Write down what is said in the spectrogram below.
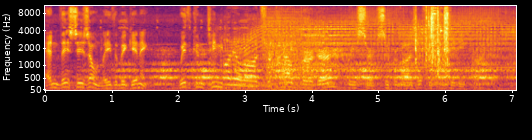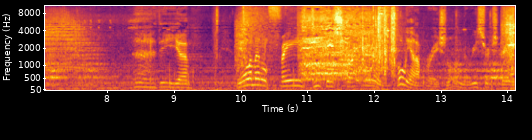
And this is only the beginning. With continued... Audio log for research supervisor for the EPD project. Uh, the, uh, the elemental phase deconstructor is fully operational, and the research data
